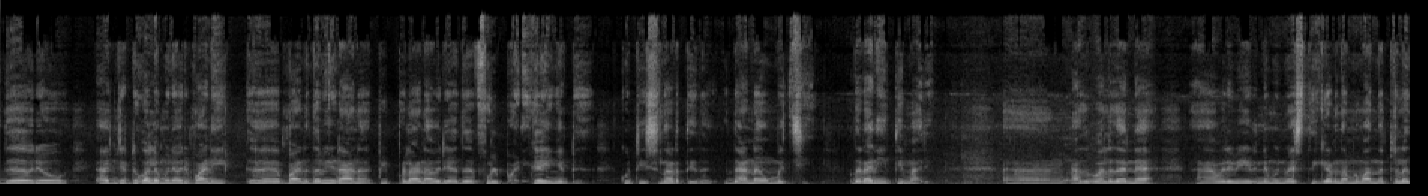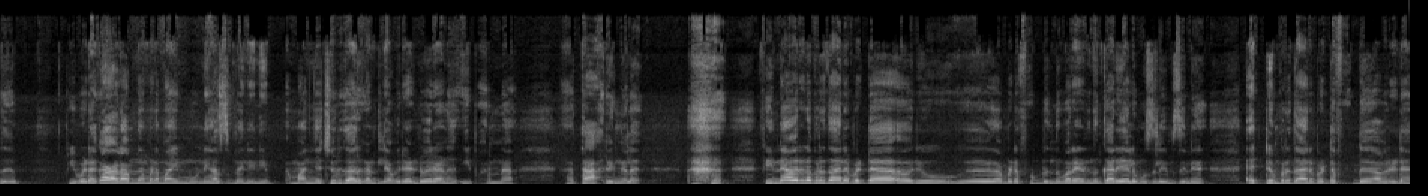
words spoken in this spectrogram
ഇത് ഒരു അഞ്ചെട്ട് കൊല്ലം മുന്നേ ഒരു പണി പണിത വീടാണ്. ഇപ്പം ഇപ്പോഴാണ് അവർ അത് ഫുൾ പണി കഴിഞ്ഞിട്ട് കുറ്റീസ് നടത്തിയത്. ഇതാണ് ഉമ്മച്ചി ഇതാണ് അനീത്തിമാർ അതുപോലെ തന്നെ അവർ വീടിന്റെ മുൻവശത്തേക്കാണ് നമ്മൾ വന്നിട്ടുള്ളത്. ഇവിടെ കാണാം നമ്മുടെ മൈമൂണി ഹസ്ബൻഡിനെയും. മഞ്ഞ ചുരിദാർ കണ്ടില്ല? അവർ രണ്ടുപേരാണ് ഈ പറഞ്ഞ താരങ്ങൾ പിന്നെ അവരുടെ പ്രധാനപ്പെട്ട ഒരു നമ്മുടെ ഫുഡ് എന്ന് പറയുന്നത് നിങ്ങൾക്ക് അറിയാലോ മുസ്ലിംസിന് ഏറ്റവും പ്രധാനപ്പെട്ട ഫുഡ് അവരുടെ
